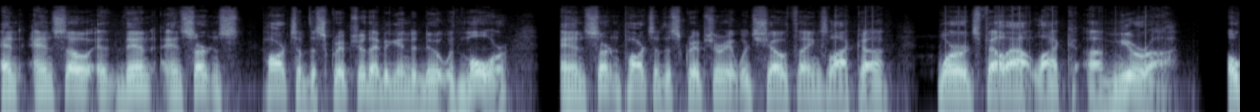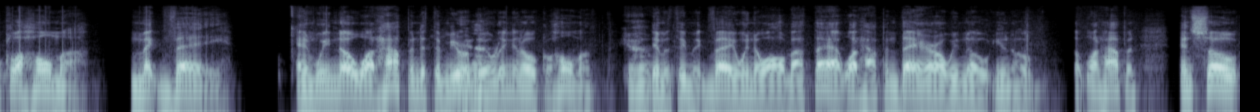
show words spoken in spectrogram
And and so uh, then in certain parts of the scripture they begin to do it with more, and certain parts of the scripture it would show things like uh, words fell out like uh, Murrah, Oklahoma, McVeigh, and we know what happened at the Murrah Yeah. building in Oklahoma. Yeah. Timothy McVeigh. We know all about that, what happened there, or we know, you know, what happened. And so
